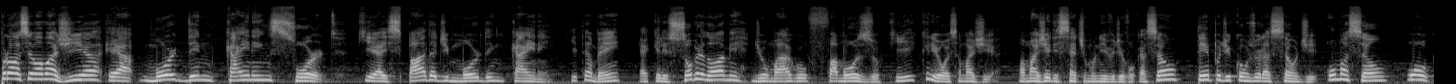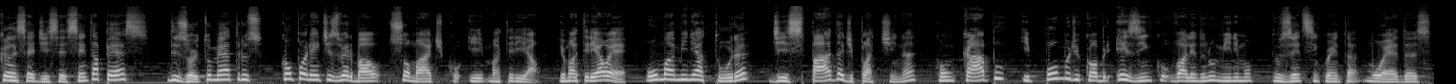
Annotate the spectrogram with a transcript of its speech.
Próxima magia é a Mordenkainen Sword, que é a espada de Mordenkainen, que também é aquele sobrenome de um mago famoso que criou essa magia. Uma magia de sétimo nível de evocação, tempo de conjuração de uma ação, o alcance é de 60 pés, 18 metros, componentes verbal, somático e material. E o material é uma miniatura de espada de platina com cabo e pomo de cobre e zinco valendo no mínimo 250 moedas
